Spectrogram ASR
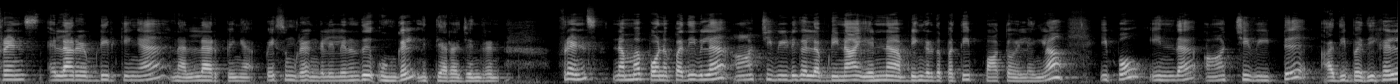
ஃப்ரெண்ட்ஸ் எல்லோரும் எப்படி இருக்கீங்க? நல்லா இருப்பீங்க. பேசும் கிரகங்களிலிருந்து உங்கள் நித்யா ராஜேந்திரன். ஃப்ரெண்ட்ஸ் நம்ம போன பதிவில் ஆட்சி வீடுகள் அப்படின்னா என்ன அப்படிங்கிறத பற்றி பார்த்தோம் இல்லைங்களா? இப்போது இந்த ஆட்சி வீட்டு அதிபதிகள்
